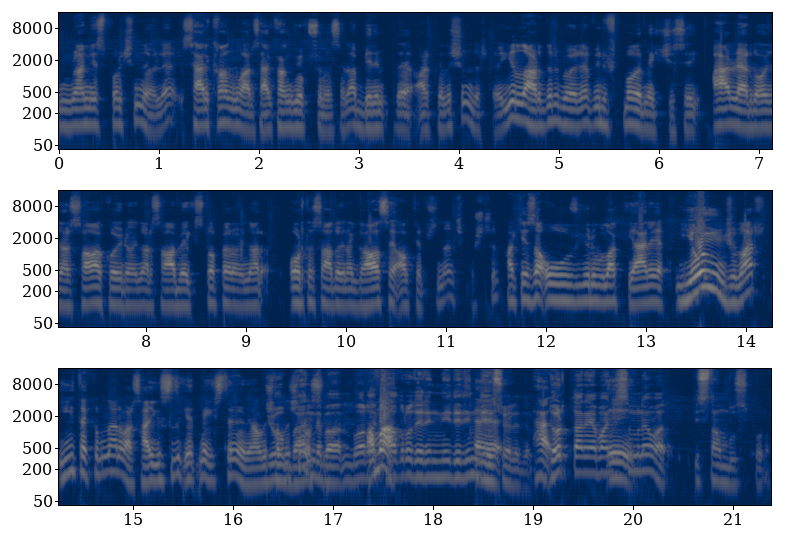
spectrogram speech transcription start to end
Ümraniye Spor için de öyle. Serkan var. Serkan Göksu mesela benim de arkadaşımdır. E, yıllardır böyle bir futbol emekçisi. Her yerde oynar. Sağ oyun oynar. Sağ bek, stoper oynar. Orta sahada oynar. Galatasaray altyapısından çıkmıştır. Hakeza Oğuz Yürübulak. Yani iyi oyuncular, iyi takımlar var. Saygısızlık etmek istemiyorum. Yanlış Yok ben anlaşılmasın. de ba- bu arada Ama- kadro derinliği dedin diye Ee, söyledim. ha- Dört tane yabancısı e, mı ne var İstanbul Spor'un?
